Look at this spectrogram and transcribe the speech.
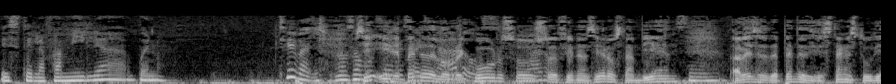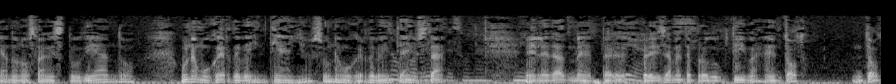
Este, la familia, bueno, Sí, vaya, no somos Sí, y depende de los recursos claro. eh, financieros también. Sí. A veces depende de si están estudiando o no están estudiando. Una mujer de 20 años, una mujer de 20 No, años está es en la edad eh, precisamente productiva en todo. En todo.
